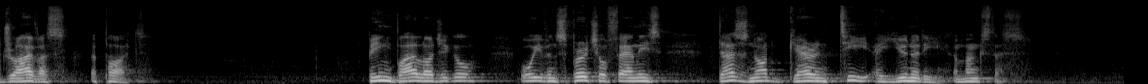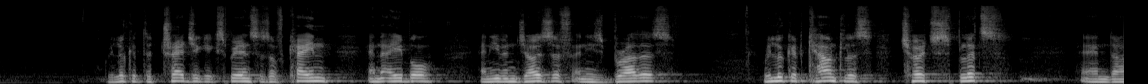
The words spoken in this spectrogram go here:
drive us apart. Being biological or even spiritual families does not guarantee a unity amongst us. We look at the tragic experiences of Cain and Abel, and even Joseph and his brothers. We look at countless church splits, and I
